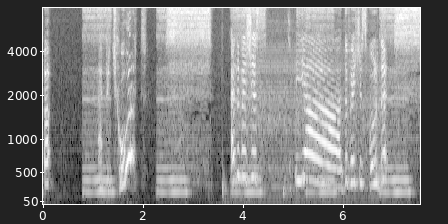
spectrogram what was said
Uh, heb je het gehoord? S. En de visjes? Ja, de visjes voor de.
